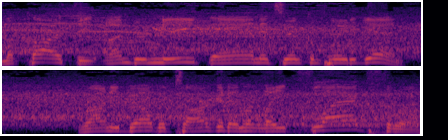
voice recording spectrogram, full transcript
McCarthy underneath, and it's incomplete again. Ronnie Bell the target and a late flag throw.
